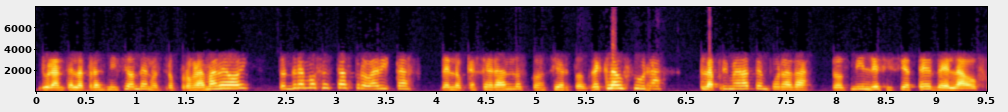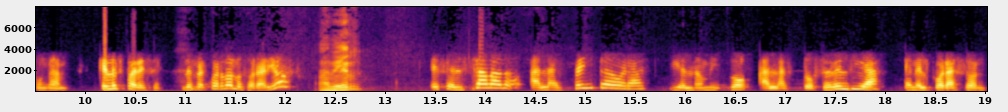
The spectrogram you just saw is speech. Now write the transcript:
durante la transmisión de nuestro programa de hoy tendremos estas probaditas de lo que serán los conciertos de clausura de la primera temporada 2017 de la OFUNAM. ¿Qué les parece? ¿Les recuerdo los horarios? A ver. Es el sábado a las 20 horas y el domingo a las 12 del día en el corazón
